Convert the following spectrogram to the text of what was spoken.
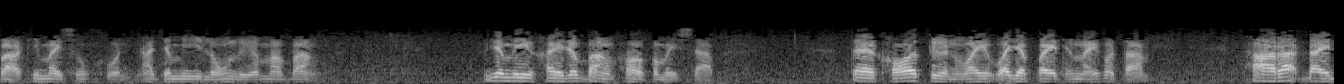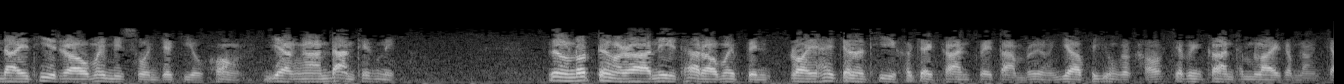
ปากที่ไม่สมควรอาจจะมีหลงเหลือมาบ้าง จะมีใครแล้วบ้างพ่อก็ไม่ทราบ แต่ขอเตือนไว้ว่าจะไปทางไหนก็ตาม ภาระใด ๆที่เราไม่มีส่วนจะเกี่ยวข้อง อย่างงานด้านเทคนิค เรื่องรถเรื่องรานี่ถ้าเราไม่เป็นปล่อยให้เจ้าหน้าที่เข้าใจการไปตามเรื่อง อย่าไปยุ่งกับเขา จะเป็นการทำลายกำลังใจ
